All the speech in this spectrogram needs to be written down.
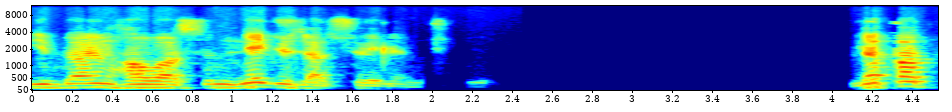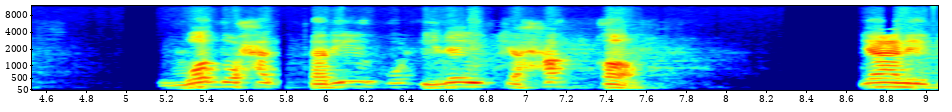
İbrahim Havvas'ın ne güzel söylemiş diyor. Lekad vaduhat tariqu ileyke hakka. Yani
